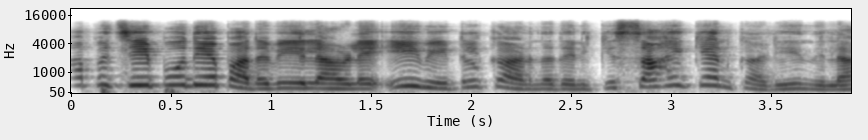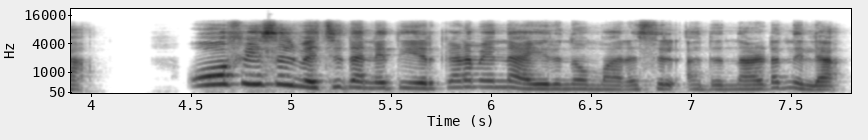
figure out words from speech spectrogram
അപ്പച്ചി പുതിയ പദവിയിൽ അവളെ ഈ വീട്ടിൽ കാണുന്നത് എനിക്ക് സഹിക്കാൻ കഴിയുന്നില്ല. ഓഫീസിൽ വെച്ച് തന്നെ തീർക്കണമെന്നായിരുന്നു മനസ്സിൽ. അത് നടന്നില്ല.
